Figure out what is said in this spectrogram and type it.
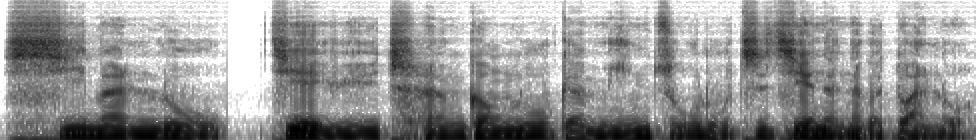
西门路介于成功路跟民族路之间的那个段落。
